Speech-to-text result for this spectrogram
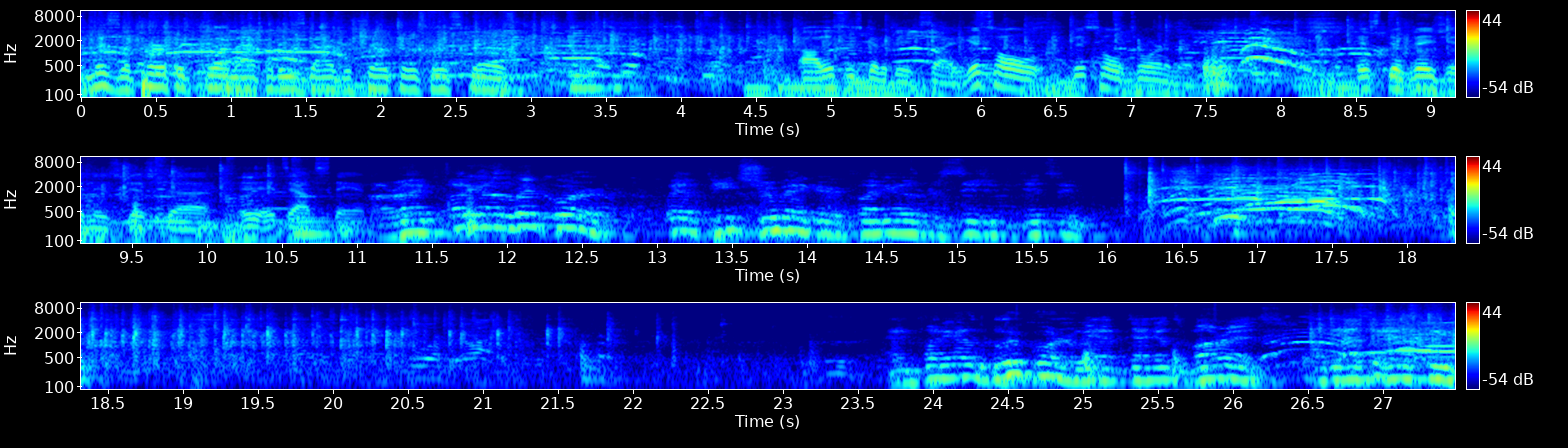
And this is a perfect format for these guys to showcase their skills. Oh, this is going to be exciting. This whole this whole tournament, this division is just uh, it- it's outstanding. All right, fighting out of the red corner, we have Pete Shoemaker fighting out of Precision Jiu Jitsu. And fighting out of the blue corner, we have Daniel Tavares of the team.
